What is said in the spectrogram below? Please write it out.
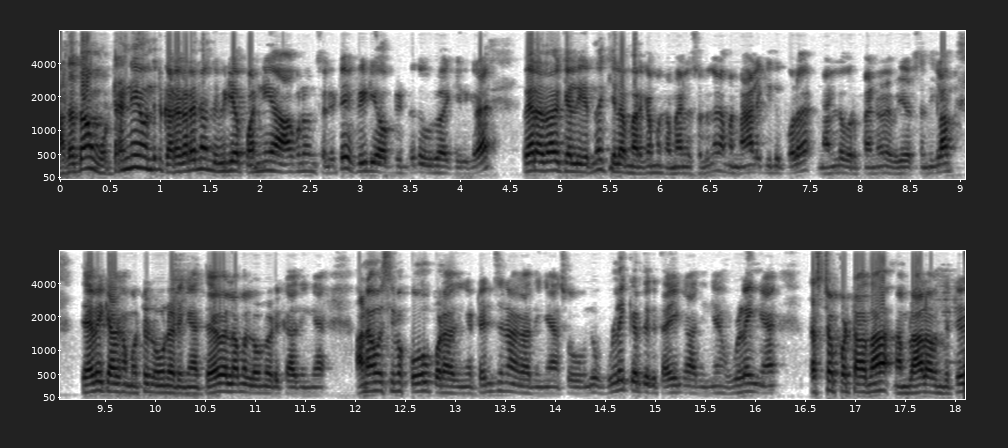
அதை தான் உடனே வந்துட்டு கடகடன்னு அந்த வீடியோ பண்ணியே ஆகணும்னு சொல்லிட்டு வீடியோ அப்படின்றத உருவாக்கி இருக்கிறேன் வேற ஏதாவது கேள்வி இருந்தால் கீழே மறக்காம கமெண்ட்ல சொல்லுங்க. நம்ம நாளைக்கு இது போல நல்ல ஒரு பயனுள்ள வீடியோ சந்திக்கலாம். தேவைக்காக மட்டும் லோன் எடுங்க. தேவையில்லாமல் லோன் எடுக்காதீங்க. அனாவசியமா கோவப்படாதீங்க. டென்ஷன் ஆகாதீங்க. ஸோ வந்து உழைக்கிறதுக்கு தயங்காதீங்க. உழைங்க. கஷ்டப்பட்டாதான் நம்மளால வந்துட்டு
